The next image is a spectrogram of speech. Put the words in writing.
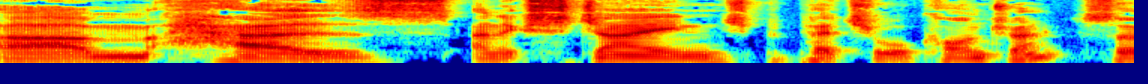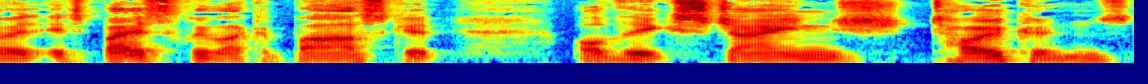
um, has an exchange perpetual contract. So it, it's basically like a basket of the exchange tokens,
